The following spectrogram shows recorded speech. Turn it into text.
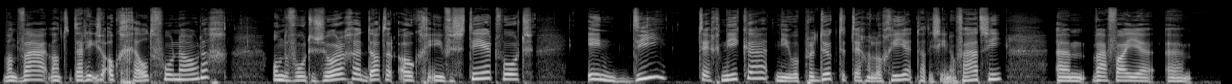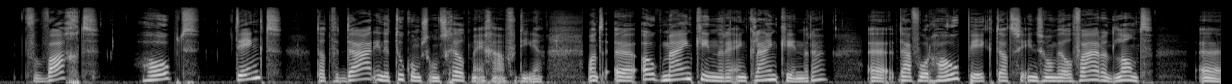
Want, waar, want daar is ook geld voor nodig. Om ervoor te zorgen dat er ook geïnvesteerd wordt in die technieken, nieuwe producten, technologieën, dat is innovatie, um, waarvan je um, verwacht, hoopt, denkt dat we daar in de toekomst ons geld mee gaan verdienen. Want uh, ook mijn kinderen en kleinkinderen, uh, daarvoor hoop ik dat ze in zo'n welvarend land uh,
